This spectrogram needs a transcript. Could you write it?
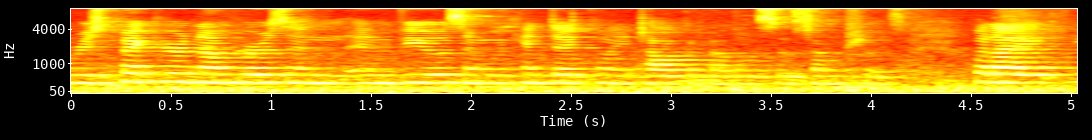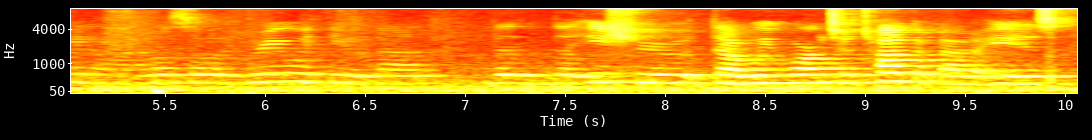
respect your numbers and, and views, and we can definitely talk about those assumptions. But I, you know, I also agree with you that the, the issue that we want to talk about is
